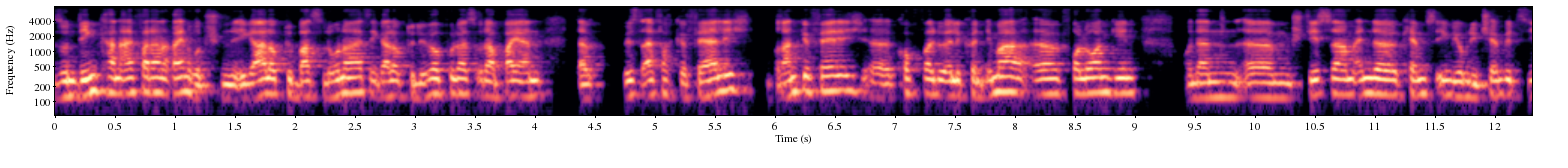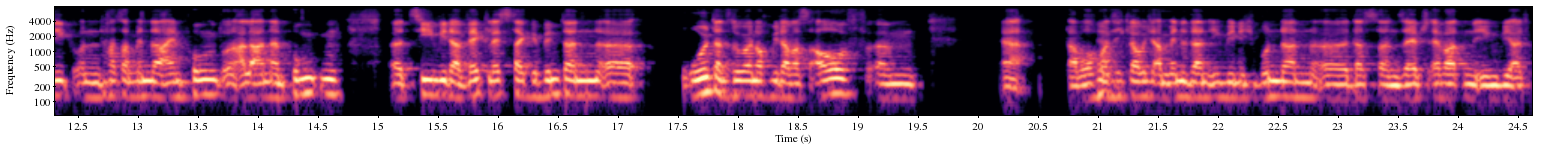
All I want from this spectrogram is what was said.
So ein Ding kann einfach dann reinrutschen. Egal, ob du Barcelona hast, egal, ob du Liverpool hast oder Bayern, da bist einfach gefährlich, brandgefährlich. Äh, Kopfballduelle können immer äh, verloren gehen. Und dann ähm, stehst du am Ende, kämpfst irgendwie um die Champions League und hast am Ende einen Punkt und alle anderen Punkten äh, ziehen wieder weg. Leicester gewinnt dann, äh, holt dann sogar noch wieder was auf. Ähm, ja, da braucht man sich, glaube ich, am Ende dann irgendwie nicht wundern, äh, dass dann selbst Everton irgendwie als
